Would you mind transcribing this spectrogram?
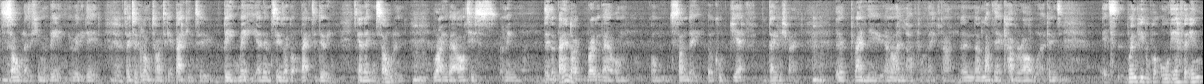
soul as a human being. It really did. Yeah. So it took a long time to get back into being me, and then as soon as I got back to doing Scandinavian Soul and Mhm. writing about artists, I mean, there's a band I wrote about on on Sunday. They were called Jeff, the Danish band. Mhm. They're brand new, and I loved what they've done, and I love their cover artwork. And it's it's when people put all the effort in,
